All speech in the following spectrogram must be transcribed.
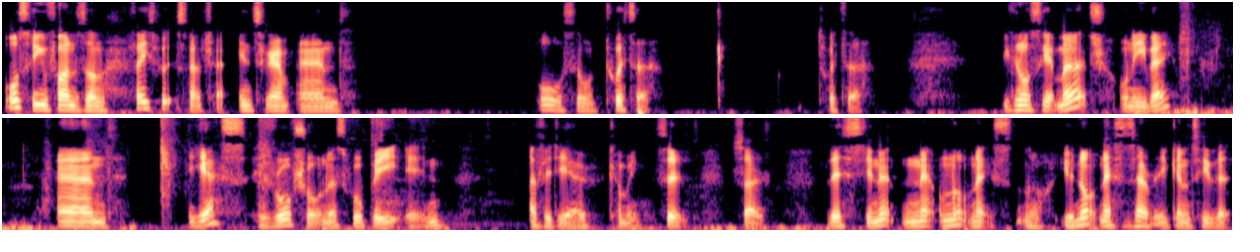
Also, you can find us on Facebook, Snapchat, Instagram, and also on Twitter. Twitter. You can also get merch on eBay. And yes, his raw shortness will be in a video coming soon. So this you're ne- ne- not next. No, you're not necessarily going to see the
